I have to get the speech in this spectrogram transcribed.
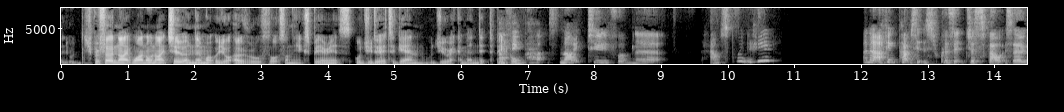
did you prefer night one or night two? And then what were your overall thoughts on the experience? Would you do it again? Would you recommend it to I people? think perhaps night two from the house point of view. I know. I think perhaps it's because it just felt as though,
